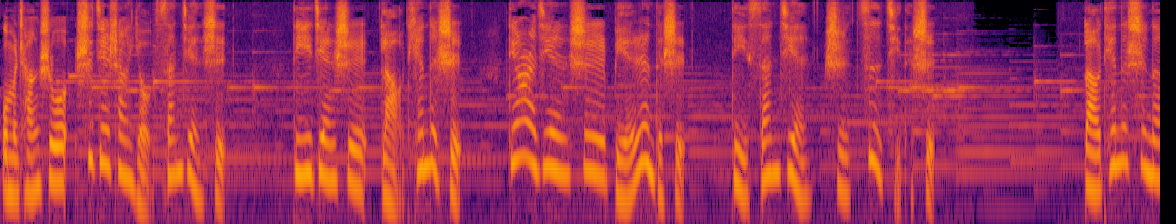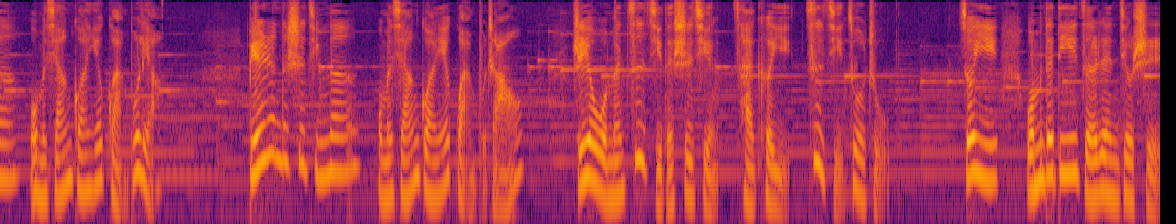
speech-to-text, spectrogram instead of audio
我们常说世界上有三件事，第一件是老天的事。第二件是别人的事，第三件是自己的事。老天的事呢，我们想管也管不了；别人的事情呢，我们想管也管不着。只有我们自己的事情才可以自己做主。所以，我们的第一责任就是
